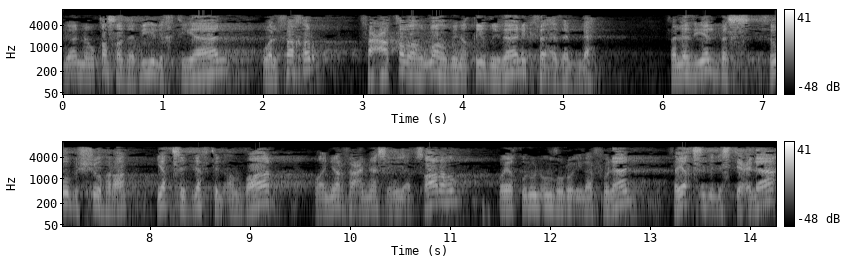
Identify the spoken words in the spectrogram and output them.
لأنه قصد به الاختيال والفخر فعاقبه الله بنقيض ذلك فأذله. فالذي يلبس ثوب الشهرة يقصد لفت الأنظار وأن يرفع الناس إليه أبصارهم ويقولون انظروا إلى فلان فيقصد الاستعلاء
